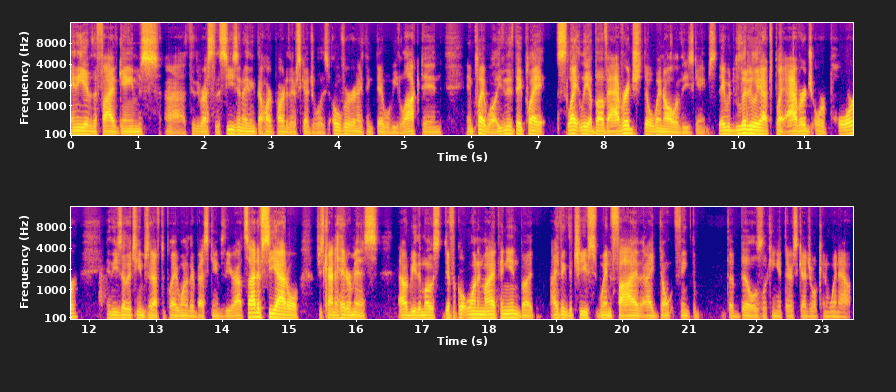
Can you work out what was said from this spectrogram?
any of the five games uh, through the rest of the season. I think the hard part of their schedule is over, and I think they will be locked in and play well. Even if they play slightly above average, they'll win all of these games. They would literally have to play average or poor, and these other teams would have to play one of their best games of the year outside of Seattle, which is kind of hit or miss. That would be the most difficult one in my opinion, but I think the Chiefs win five, and I don't think the the Bills, looking at their schedule, can win out.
